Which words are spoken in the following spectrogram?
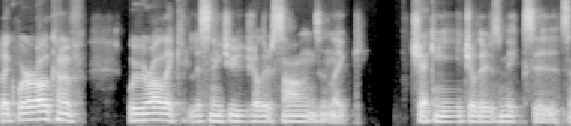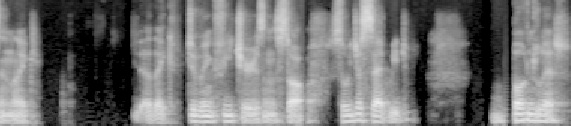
Like we're all kind of we were all like listening to each other's songs and like checking each other's mixes and like like doing features and stuff. So we just said we'd bundle it.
